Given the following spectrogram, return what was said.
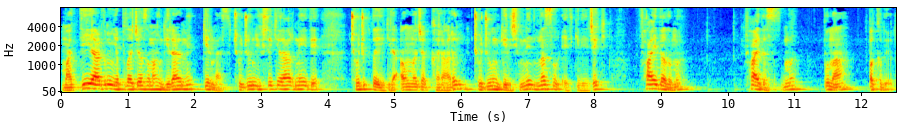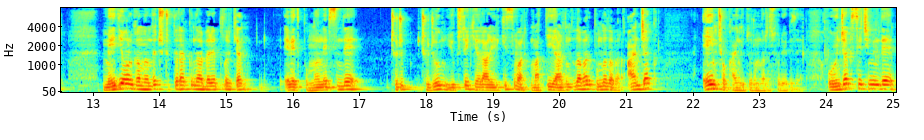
Maddi yardım yapılacağı zaman girer mi? Girmez. Çocuğun yüksek yararı neydi? Çocukla ilgili alınacak kararın çocuğun gelişimini nasıl etkileyecek? Faydalı mı? Faydasız mı? Buna bakılıyordu. Medya organlarında çocuklar hakkında haber yapılırken evet bunların hepsinde çocuk çocuğun yüksek yarar ilkesi var. Maddi yardımda da var, bunda da var. Ancak en çok hangi durumları soruyor bize. Oyuncak seçiminde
